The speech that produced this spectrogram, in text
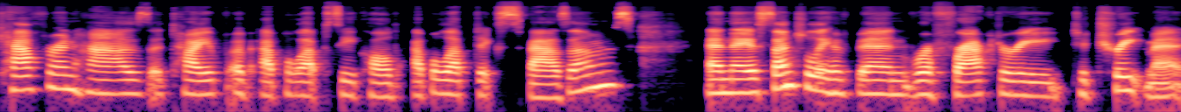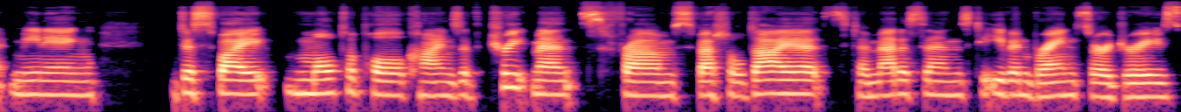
Catherine has a type of epilepsy called epileptic spasms, and they essentially have been refractory to treatment, meaning despite multiple kinds of treatments from special diets to medicines to even brain surgeries,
